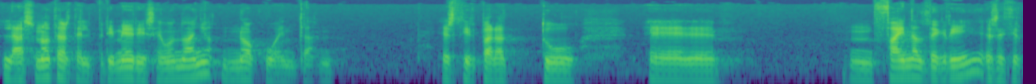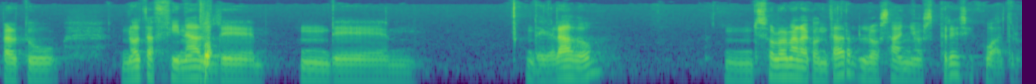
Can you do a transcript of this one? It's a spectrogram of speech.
las notas del primer y segundo año no cuentan. Es decir, para tu eh, final degree, es decir, para tu nota final de, de grado, solo van a contar los años 3 y 4.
